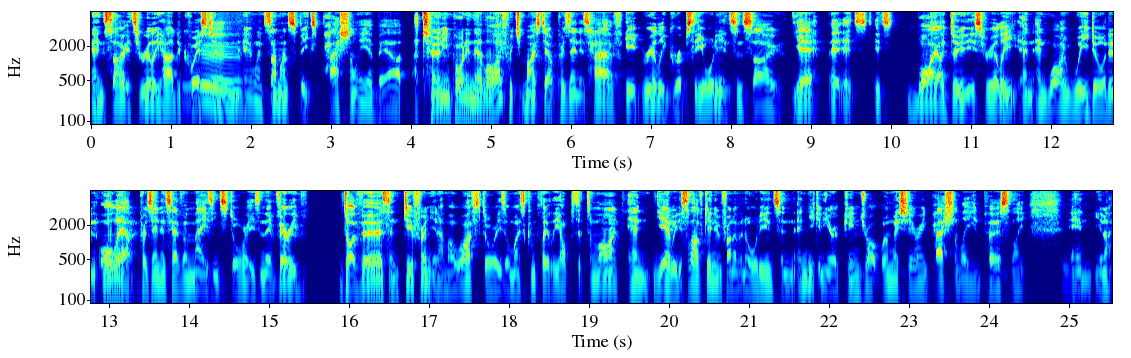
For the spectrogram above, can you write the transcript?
And so it's really hard to question. Mm. And when someone speaks passionately about a turning point in their life, which most our presenters have, it really grips the audience. And so, yeah, it's, it's, why I do this really and, and why we do it. And all our presenters have amazing stories and they're very diverse and different. You know, my wife's story is almost completely opposite to mine. And yeah, we just love getting in front of an audience and, and you can hear a pin drop when we're sharing passionately and personally. Mm. And, you know,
